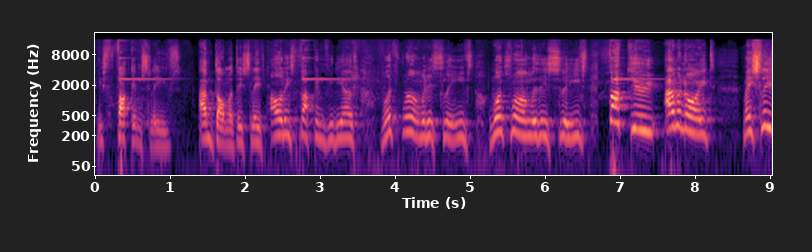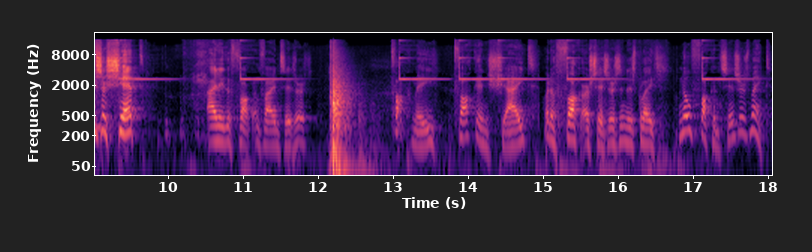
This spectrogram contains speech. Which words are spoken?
These fucking sleeves. I'm done with these sleeves. All these fucking videos. What's wrong with his sleeves? What's wrong with his sleeves? Fuck you. I'm annoyed. My sleeves are shit. I need to fucking find scissors. Fuck me. Fucking shite. Where the fuck are scissors in this place? No fucking scissors, mate.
